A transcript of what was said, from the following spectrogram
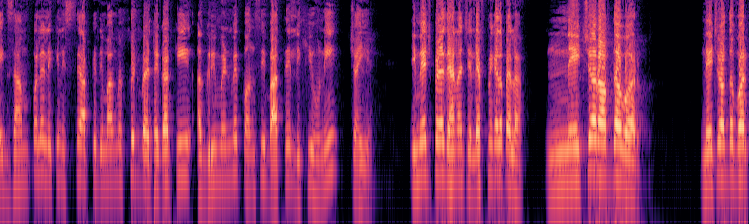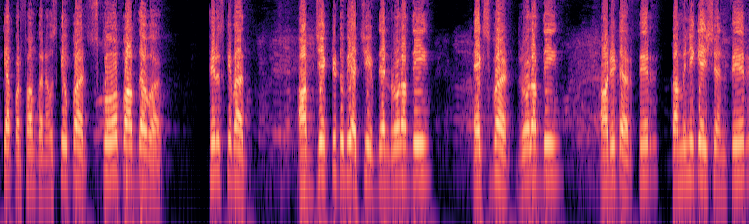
एग्ज़ाम्पल है, लेकिन इससे आपके दिमाग में फिट बैठेगा कि अग्रीमेंट में कौन सी बातें लिखी होनी चाहिए। इमेज पहले ध्यान चाहिए लेफ़्ट में क्या था पहला? Nature of the work nature of the work क्या परफॉर्म करना उसके ऊपर स्कोप ऑफ़ द वर्क फिर उसके बाद objective to be achieve then role of the expert role of the auditor फिर कम्युनिकेशन फिर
